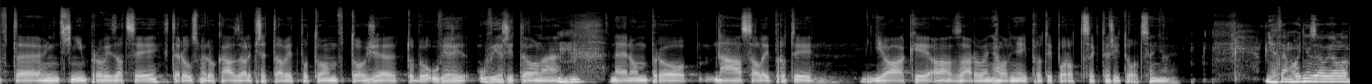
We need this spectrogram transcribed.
v té vnitřní improvizaci, kterou jsme dokázali přetavit potom v to, že to bylo uvěřitelné mm-hmm. nejenom pro nás, ale i pro ty diváky a zároveň hlavně i pro ty porodce, kteří to ocenili. Mě tam hodně zaujalo,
